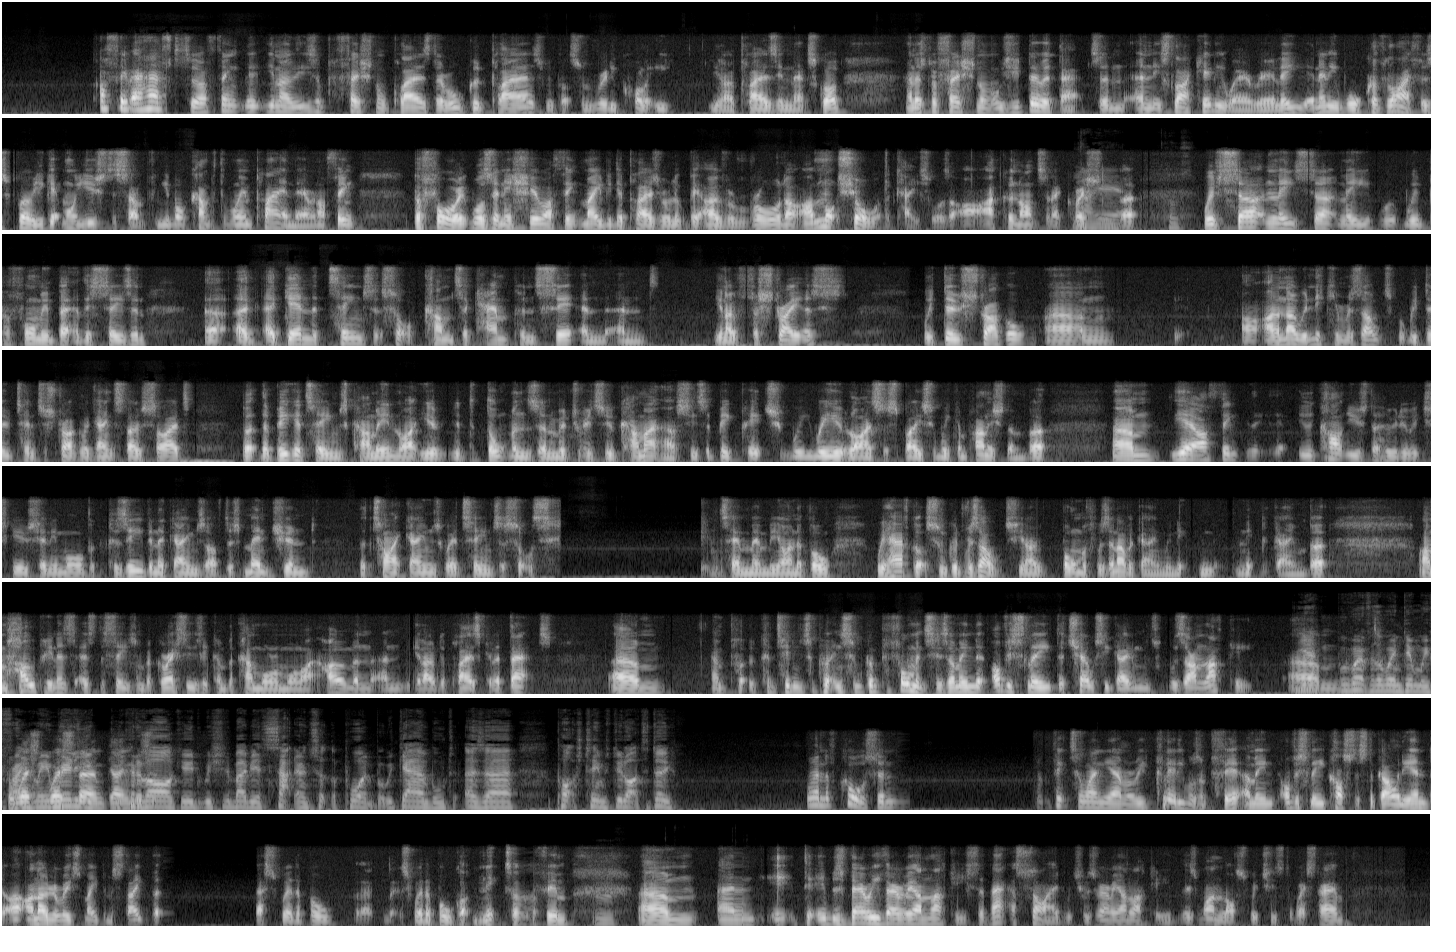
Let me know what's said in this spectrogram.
I think they have to. I think that you know these are professional players. They're all good players. We've got some really quality you know players in that squad. And as professionals, you do adapt, and, and it's like anywhere really, in any walk of life as well. You get more used to something, you're more comfortable in playing there. And I think before it was an issue. I think maybe the players were a little bit overawed. I'm not sure what the case was. I, I couldn't answer that question, yeah, but we've certainly, certainly, we- we're performing better this season. Uh, again, the teams that sort of come to camp and sit and, and you know frustrate us, we do struggle. Um, I know we're nicking results, but we do tend to struggle against those sides. But the bigger teams come in, like your, your Dortmunds and the Madrids who come at us. It's a big pitch. We, we utilise the space and we can punish them. But um, yeah, I think you can't use the hoodoo excuse anymore because even the games I've just mentioned, the tight games where teams are sort of sitting ten men behind the ball, we have got some good results. You know, Bournemouth was another game we nicked, nicked the game, but I'm hoping as, as the season progresses, it can become more and more like home, and, and you know the players can adapt um, and put, continue to put in some good performances. I mean, obviously the Chelsea game was, was unlucky. Um, yeah, we went for the win, didn't we, Frank? West- I mean, West really, Ham we game could have argued we should have maybe have sat there and took the point, but we gambled, as uh, Poch teams do like to do. Well, of course, and Victor Wanyama, he clearly wasn't fit. I mean, obviously, he cost us the goal in the end. I, I know Lloris made the mistake, but that's where the ball that's where the ball got nicked off him, um, and it, it was very, very unlucky. So that aside, which was very unlucky, there's one loss, which is the West Ham.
